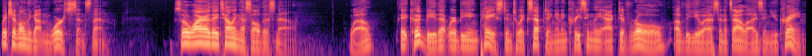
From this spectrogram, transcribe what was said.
which have only gotten worse since then. So, why are they telling us all this now? Well, it could be that we're being paced into accepting an increasingly active role of the U.S. and its allies in Ukraine.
